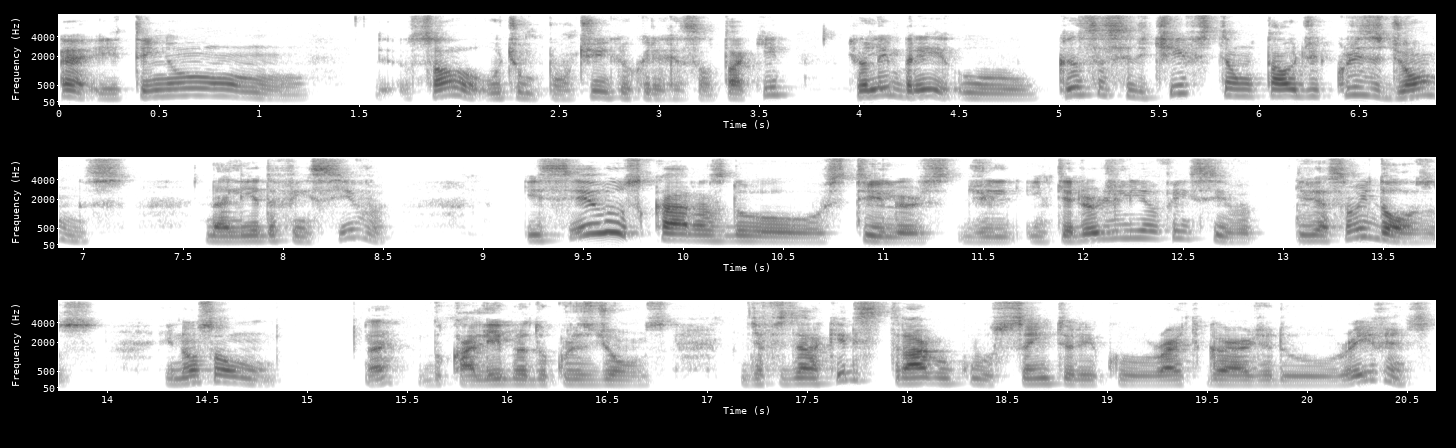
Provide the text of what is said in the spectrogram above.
É, e tem um. Só o último pontinho que eu queria ressaltar aqui, que eu lembrei, o Kansas City Chiefs tem um tal de Chris Jones na linha defensiva. E se os caras do Steelers, de interior de linha ofensiva, que já são idosos, e não são né, do calibre do Chris Jones, já fizeram aquele estrago com o center e com o right guard do Ravens,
